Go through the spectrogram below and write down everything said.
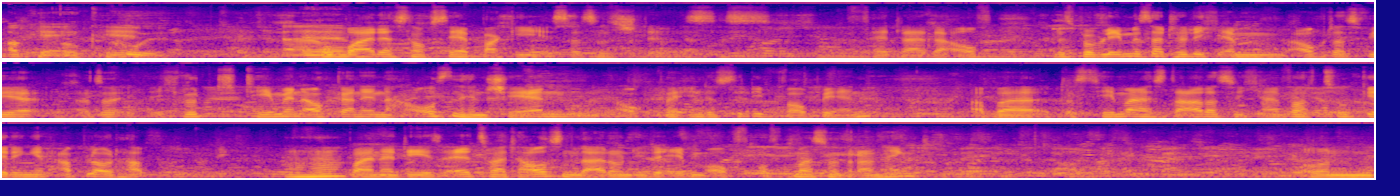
Okay, Okay. cool. Wobei das noch sehr buggy ist, also es, es, es fällt leider auf. Und das Problem ist natürlich ähm, auch, dass wir, also ich würde Themen auch gerne nach außen hin scheren, auch per Intercity VPN, aber das Thema ist da, dass ich einfach zu geringen Upload habe bei einer DSL 2000 Leitung, die da eben auch oftmals nur dranhängt. Und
